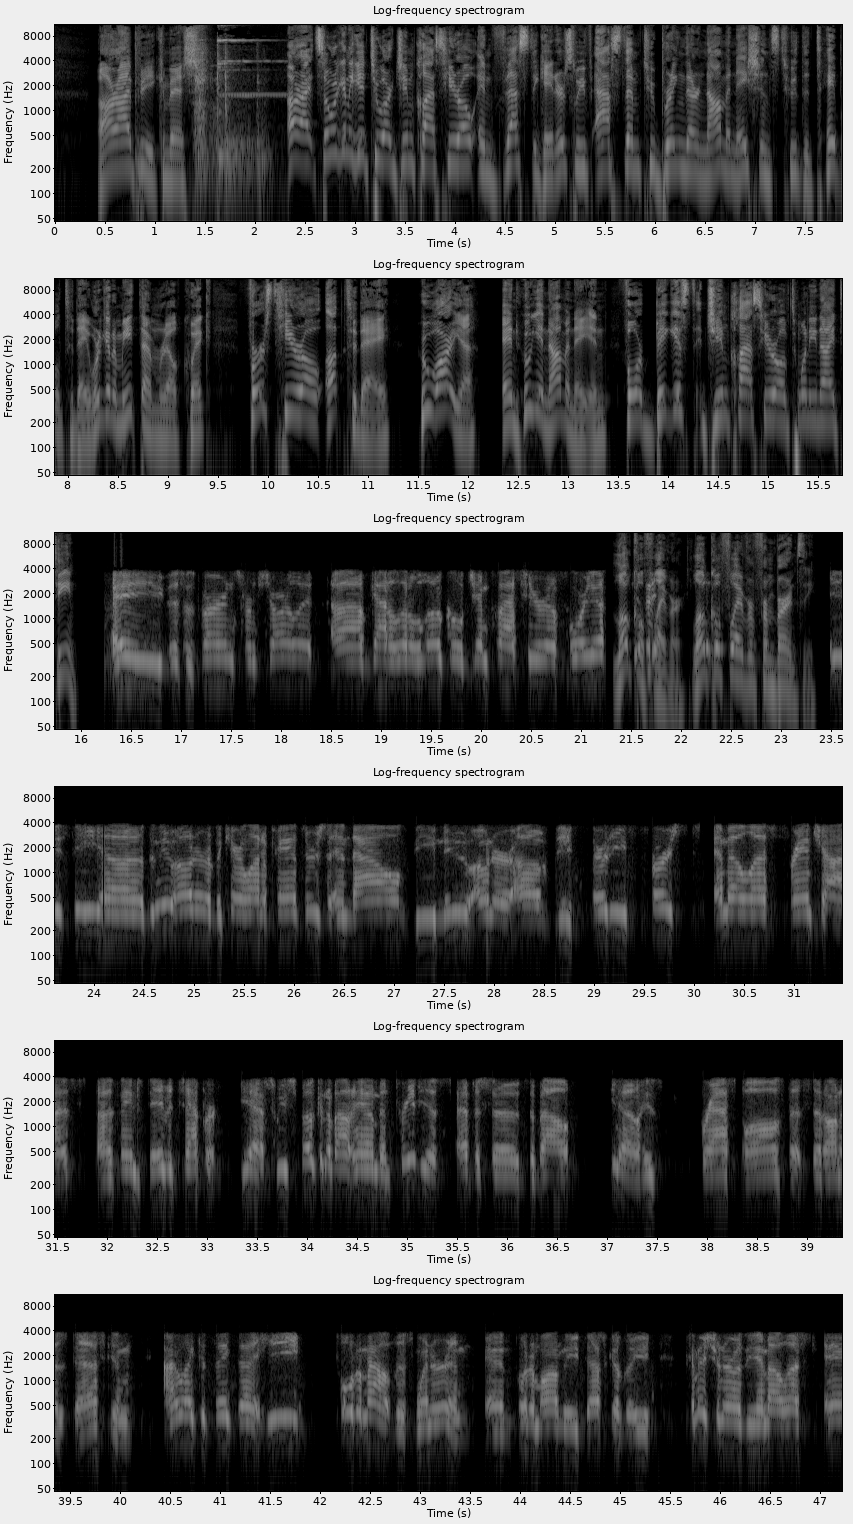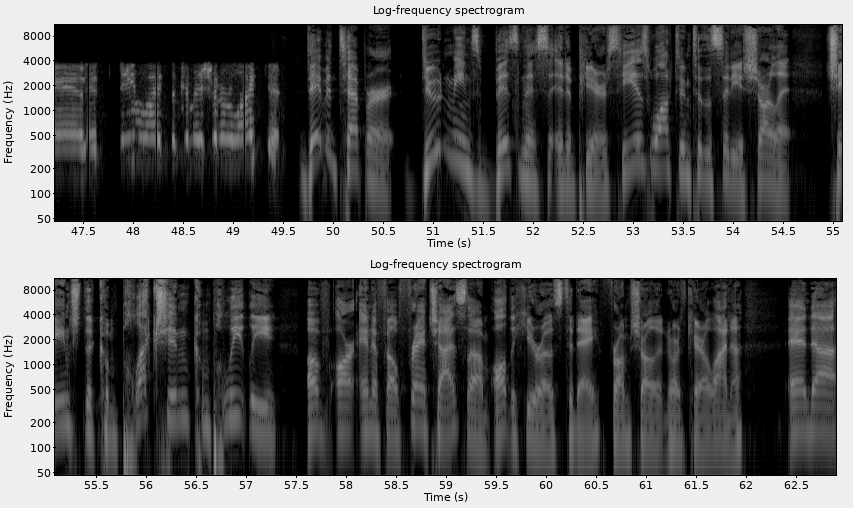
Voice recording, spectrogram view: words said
R.I.P. Commish. All right, so we're going to get to our gym class hero investigators. We've asked them to bring their nominations to the table today. We're going to meet them real quick. First hero up today. Who are you and who you nominating for biggest gym class hero of 2019? Hey, this is Burns from Charlotte. Uh, I've got a little local gym class hero for you. Local flavor, local flavor from Burnsy. He's the uh, the new owner of the Carolina Panthers and now the new owner of the 31st MLS franchise. Uh, his name's David Tepper. Yes, we've spoken about him in previous episodes about you know his brass balls that sit on his desk, and I like to think that he pulled him out this winter and and put him on the desk of the commissioner of the MLS, and it seemed like the commissioner liked it. David Tepper, dude means business, it appears. He has walked into the city of Charlotte, changed the complexion completely of our NFL franchise, um, all the heroes today from Charlotte, North Carolina. And uh,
